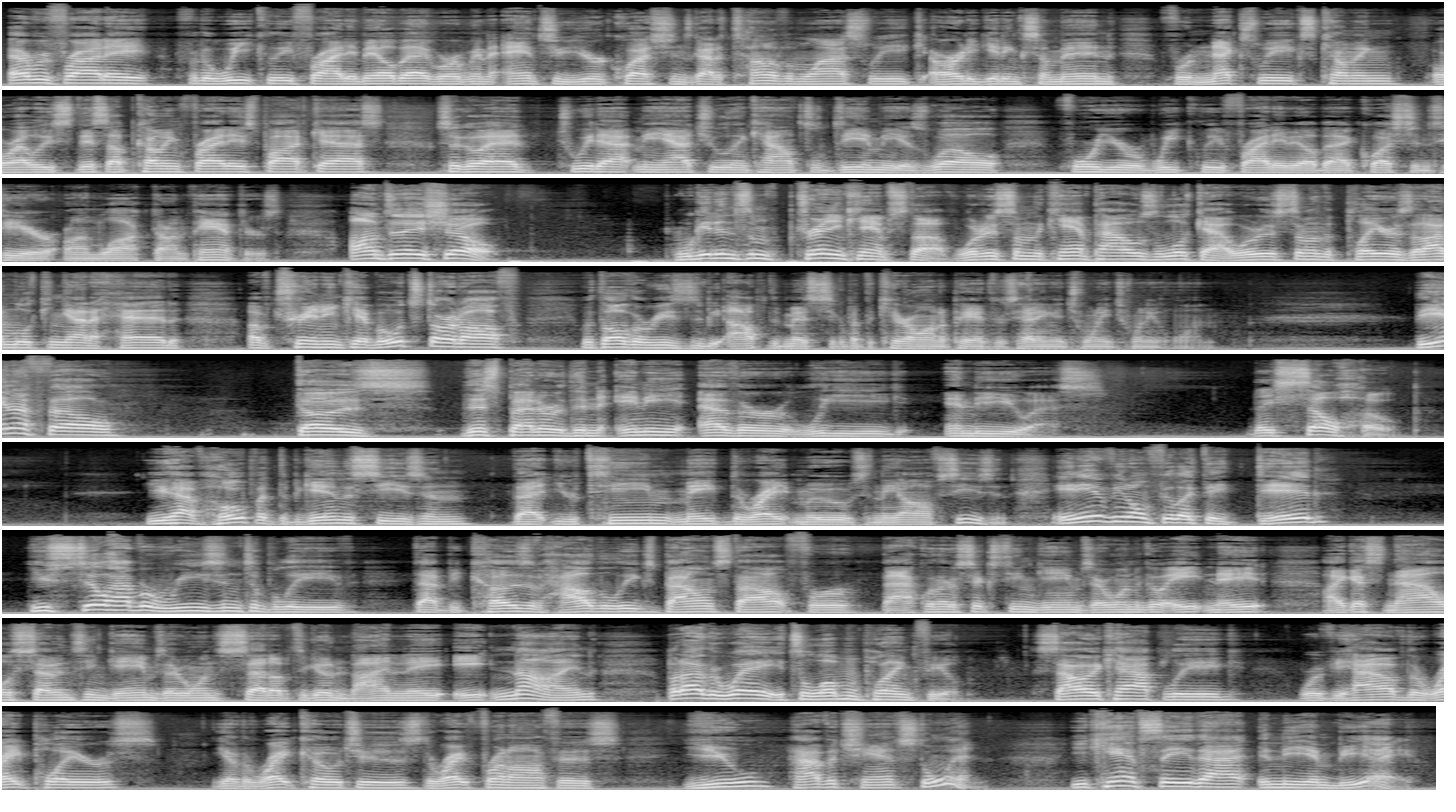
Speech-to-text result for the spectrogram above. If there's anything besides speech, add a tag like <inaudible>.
every Friday for the weekly Friday mailbag where I'm going to answer your questions. Got a ton of them last week, already getting some in for next week's coming, or at least this upcoming Friday's podcast. So go ahead, tweet at me at Julian Council, DM me as well for your weekly Friday mailbag questions here on Locked On Panthers. On today's show, We'll get in some training camp stuff. What are some of the camp hows to look at? What are some of the players that I'm looking at ahead of training camp? But let's start off with all the reasons to be optimistic about the Carolina Panthers heading in 2021. The NFL does this better than any other league in the U.S. They sell hope. You have hope at the beginning of the season that your team made the right moves in the offseason. And even if you don't feel like they did, you still have a reason to believe that because of how the league's balanced out for back when there were 16 games, everyone to go 8 and 8. I guess now with 17 games, everyone's set up to go 9 and 8, 8 and 9. But either way, it's a level playing field. Salary cap league, where if you have the right players, you have the right coaches, the right front office, you have a chance to win. You can't say that in the NBA.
